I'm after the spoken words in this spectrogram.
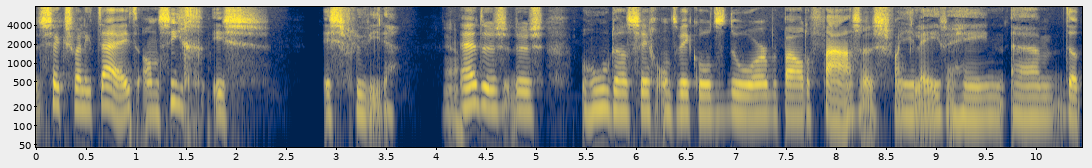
seksualiteit aan zich is, is fluïde. Ja. Dus, dus hoe dat zich ontwikkelt door bepaalde fases van je leven heen, ehm, dat,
